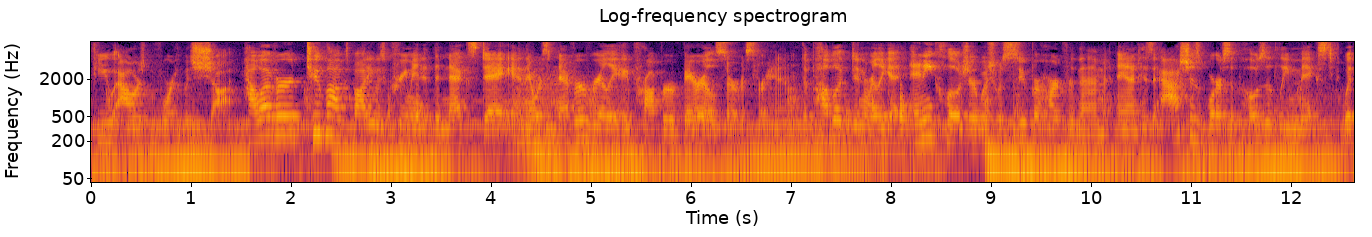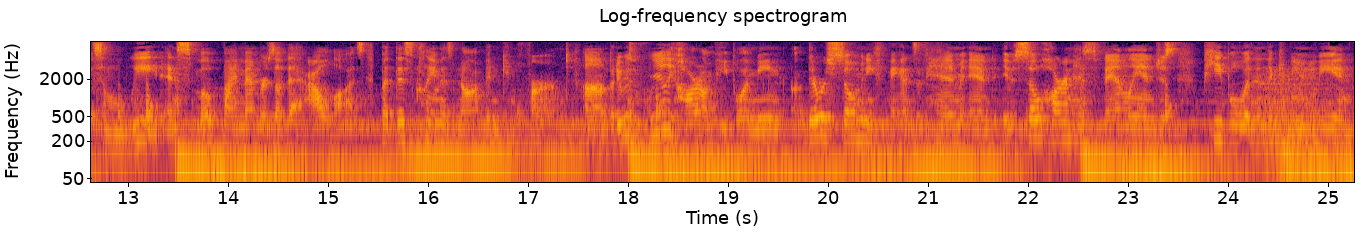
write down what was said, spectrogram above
few hours before he was shot. However, Tupac's body was cremated the next day and there was never really a proper burial service for him. The public didn't really get any closure, which was super hard for them, and his ashes were supposedly mixed with some weed and smoked by members of the Outlawz. But this claim has not been confirmed. Um, but it was really hard on people. I mean, there were so many fans of him, and it was so hard on his family and just people within the community. And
